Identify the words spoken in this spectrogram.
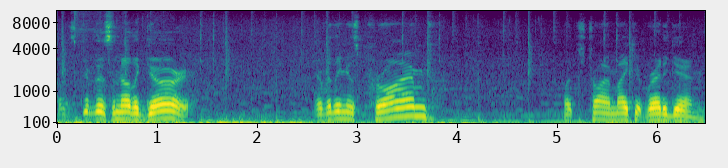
let's give this another go. Everything is primed. Let's try and make it red again.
